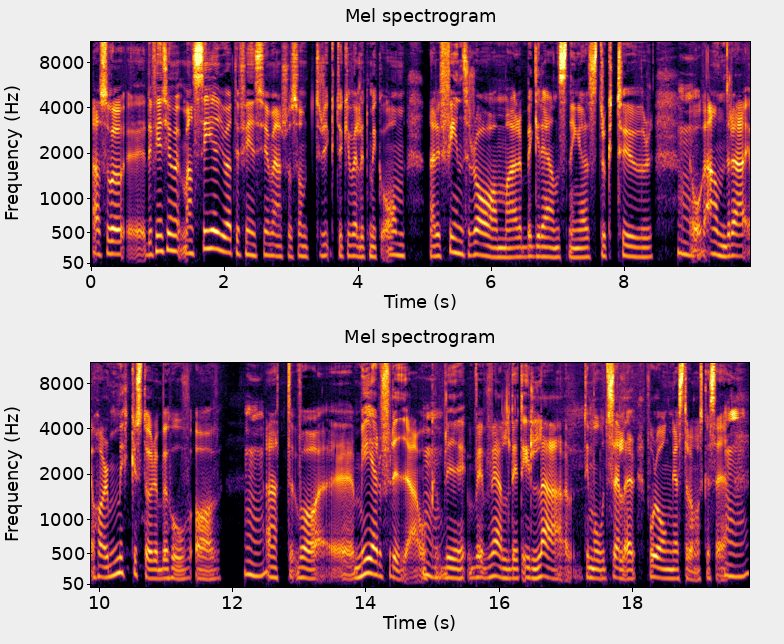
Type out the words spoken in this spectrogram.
Alltså, eh, det finns ju, man ser ju att det finns ju människor som tycker väldigt mycket om när det finns ramar, begränsningar, struktur mm. och andra har mycket större behov av Mm. Att vara eh, mer fria och mm. bli, bli, väldigt illa till mods eller får ångest eller vad man ska säga. Mm.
